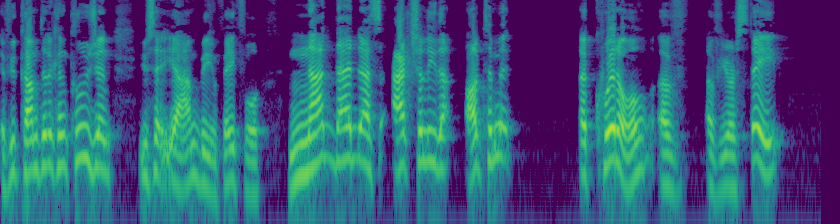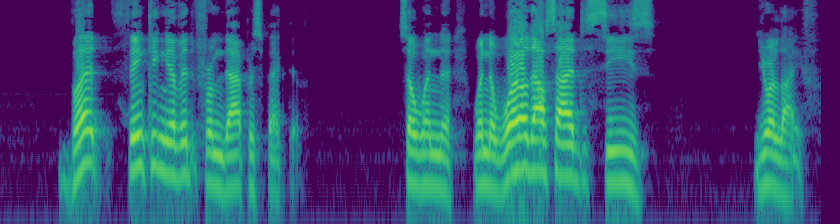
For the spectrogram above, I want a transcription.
if you come to the conclusion, you say, "Yeah, I'm being faithful." Not that that's actually the ultimate acquittal of of your state, but thinking of it from that perspective. So when the when the world outside sees your life,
